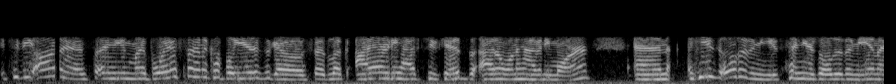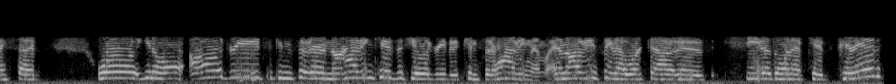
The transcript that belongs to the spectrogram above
To be honest, I mean, my boyfriend a couple of years ago said, look, I already have two kids. I don't want to have any more. And he's older than me. He's 10 years older than me. And I said, well, you know what, I'll agree to consider not having kids if you'll agree to consider having them. And obviously that worked out as he doesn't want to have kids, period.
